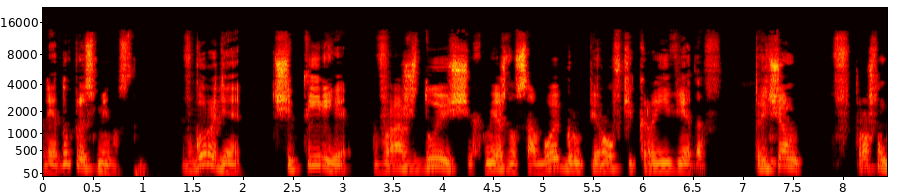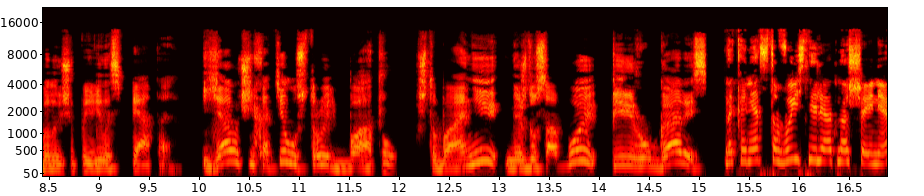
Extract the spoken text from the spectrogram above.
лет, ну, плюс-минус. В городе 4 враждующих между собой группировки краеведов. Причем в прошлом году еще появилась пятая. Я очень хотел устроить батл чтобы они между собой переругались. Наконец-то выяснили отношения.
